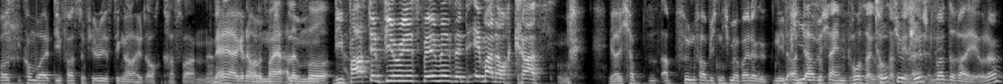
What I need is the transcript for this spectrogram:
rausgekommen, wo halt die Fast and Furious Dinger halt auch krass waren. Ne? Ja, ja, genau, das Und, war ja alles ähm, so. Die Fast and Furious Filme sind immer noch krass. Ja, ich habe ab fünf habe ich nicht mehr weiter. Nee, Und das ist ein großer, großer Tokyo Fehler, Drift genau. war drei, oder?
